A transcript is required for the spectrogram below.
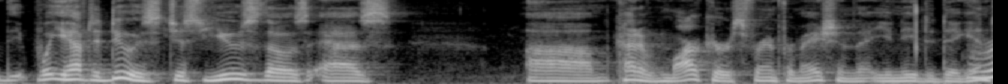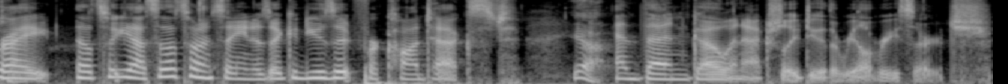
the, what you have to do is just use those as um, kind of markers for information that you need to dig into. Right. That's what, yeah. So that's what I'm saying is I could use it for context Yeah. and then go and actually do the real research.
